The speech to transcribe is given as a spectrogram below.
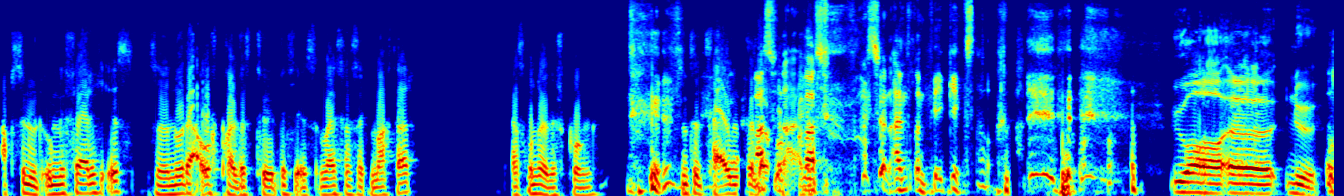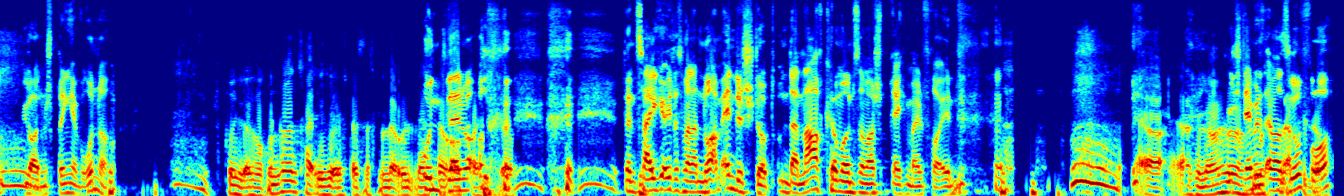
absolut ungefährlich ist, sondern nur der Aufprall das tödlich ist. Und weißt du, was er gemacht hat? Er ist runtergesprungen. Um zu zeigen, Was für, ein, was, was für einen anderen Weg gibt's auch? ja, äh, nö. Ja, dann spring ich einfach runter. Springt einfach runter und zeige ich euch, dass das man da unten Und wenn wir, dann zeige ich euch, dass man dann nur am Ende stirbt. Und danach können wir uns nochmal sprechen, mein Freund. Ja, ja, genau. Ich stelle mir das einfach so vor,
